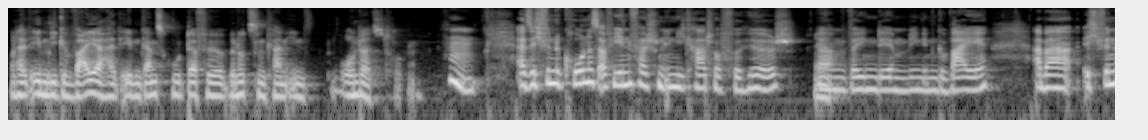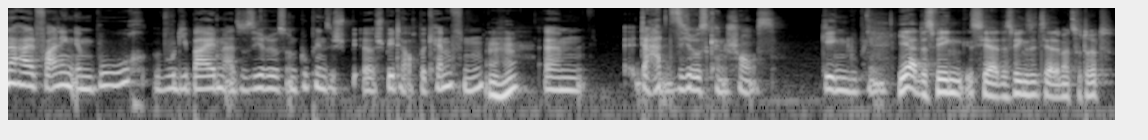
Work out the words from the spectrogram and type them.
Und halt eben die Geweihe halt eben ganz gut dafür benutzen kann, ihn runterzudrücken. Also ich finde, Kron ist auf jeden Fall schon Indikator für Hirsch, Ja. ähm, wegen, dem, wegen dem Geweih. Aber ich finde halt vor allen Dingen im Buch, wo die beiden, also Sirius und Lupin, sich sp äh, später auch bekämpfen, Mhm. ähm, da hat Sirius keine Chance gegen Lupin. Ja, deswegen ist ja, deswegen sind sie ja immer zu dritt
